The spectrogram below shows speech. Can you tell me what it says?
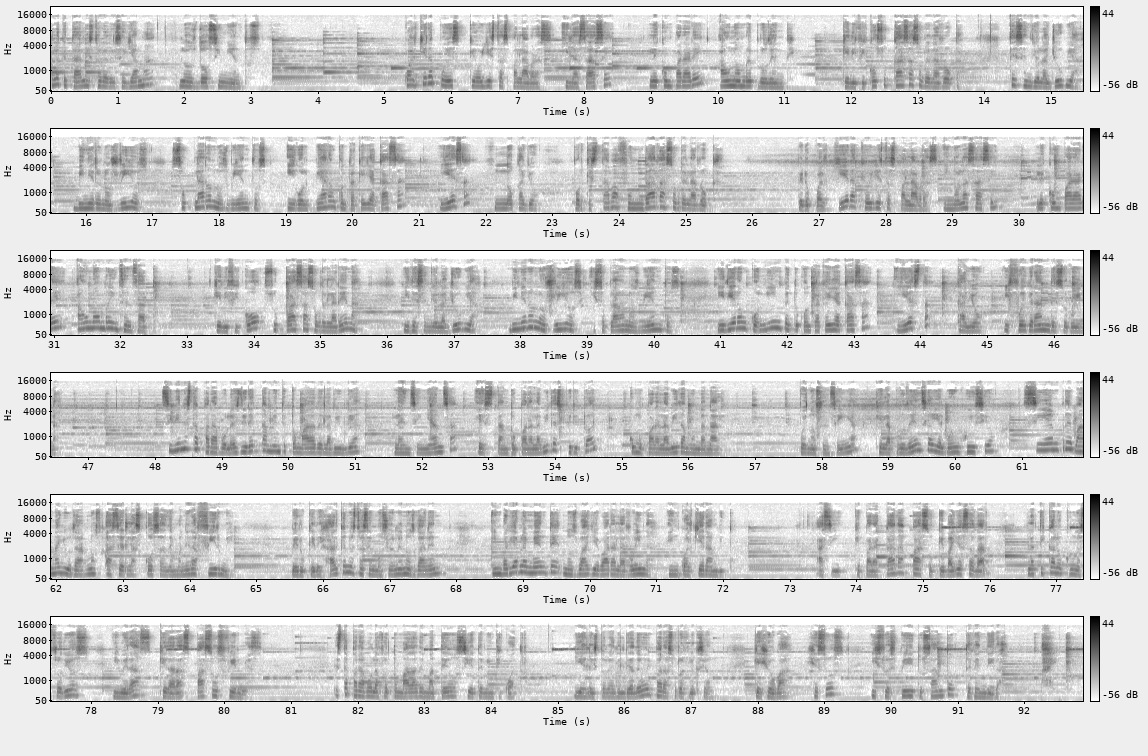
Hola, ¿qué tal? La historia de hoy se llama Los dos cimientos. Cualquiera pues que oye estas palabras y las hace, le compararé a un hombre prudente, que edificó su casa sobre la roca. Descendió la lluvia, vinieron los ríos, soplaron los vientos y golpearon contra aquella casa, y esa no cayó, porque estaba fundada sobre la roca. Pero cualquiera que oye estas palabras y no las hace, le compararé a un hombre insensato, que edificó su casa sobre la arena, y descendió la lluvia, vinieron los ríos y soplaron los vientos, y dieron con ímpetu contra aquella casa, y ésta cayó, y fue grande su ruina. Si bien esta parábola es directamente tomada de la Biblia, la enseñanza es tanto para la vida espiritual como para la vida mundanal, pues nos enseña que la prudencia y el buen juicio siempre van a ayudarnos a hacer las cosas de manera firme, pero que dejar que nuestras emociones nos ganen invariablemente nos va a llevar a la ruina en cualquier ámbito. Así que para cada paso que vayas a dar, platícalo con nuestro Dios y verás que darás pasos firmes. Esta parábola fue tomada de Mateo 7:24 y es la historia del día de hoy para su reflexión. Que Jehová, Jesús y su Espíritu Santo te bendiga.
